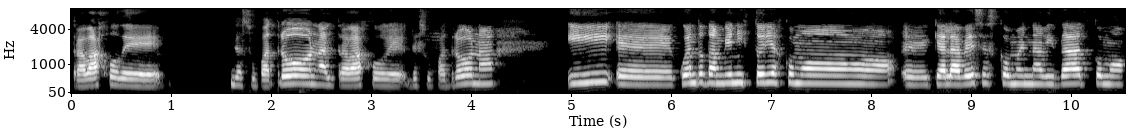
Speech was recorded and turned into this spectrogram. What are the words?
trabajo de, su patrón, al trabajo de, su patrona. Y eh, cuento también historias como eh, que a la vez es como en Navidad, como,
